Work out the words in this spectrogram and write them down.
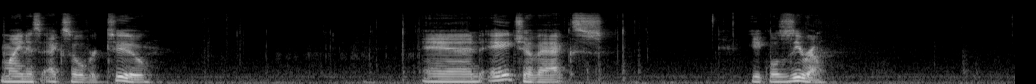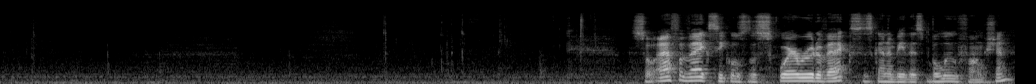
minus x over 2, and h of x equals 0. So f of x equals the square root of x is going to be this blue function.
